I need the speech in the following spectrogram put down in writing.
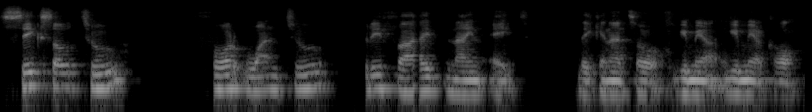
602 412 3598 they can also give me a give me a call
